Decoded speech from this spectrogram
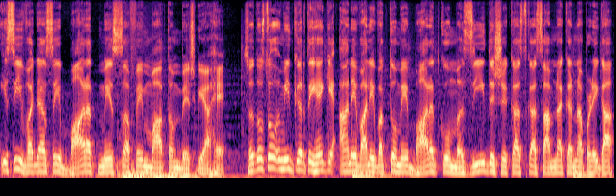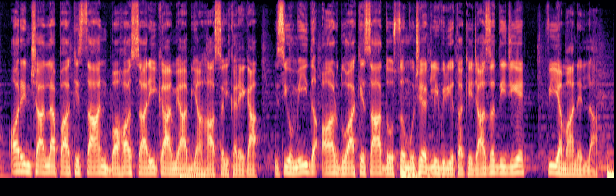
اسی وجہ سے بھارت میں صفے ماتم بیچ گیا ہے۔ سو دوستو، امید کرتے ہیں کہ آنے والے وقتوں میں بھارت کو مزید شکست کا سامنا کرنا پڑے گا اور انشاءاللہ پاکستان بہت ساری کامیابیاں حاصل کرے گا۔ اسی امید اور دعا کے ساتھ دوستو، مجھے اگلی ویڈیو تک اجازت دیجیے فی امان اللہ۔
